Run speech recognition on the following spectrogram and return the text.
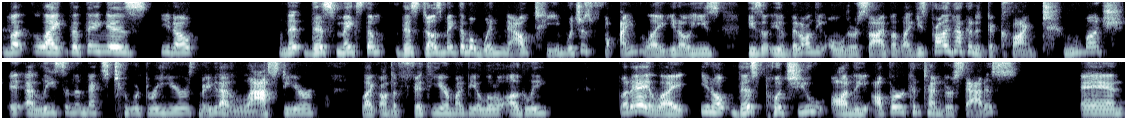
But like the thing is, you know, this makes them this does make them a win now team which is fine like you know he's he's a, he's a bit on the older side but like he's probably not going to decline too much at least in the next two or three years maybe that last year like on the fifth year might be a little ugly but hey like you know this puts you on the upper contender status and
